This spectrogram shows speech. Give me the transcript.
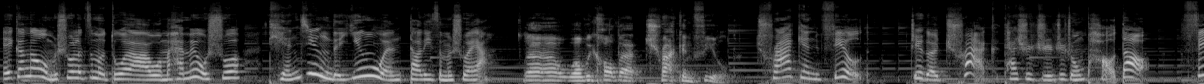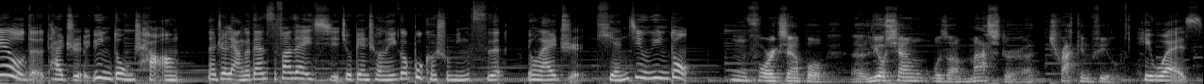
哎，刚刚我们说了这么多了，我们还没有说田径的英文到底怎么说呀？Uh, well, we call that track and field. Track and field. 这个 track 它是指这种跑道，field 它指运动场。那这两个单词放在一起就变成了一个不可数名词，用来指田径运动。嗯，For example, uh, Liu Xiang was a master at track and field. He was.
